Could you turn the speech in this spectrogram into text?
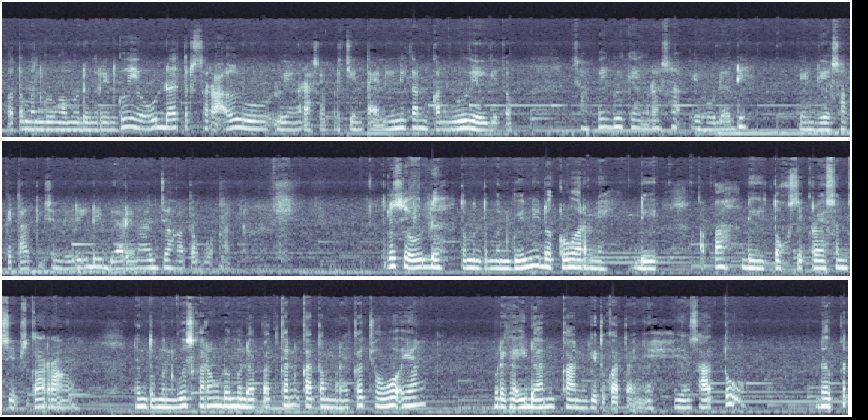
kalau temen gue nggak mau dengerin gue ya udah terserah lu. Lu yang ngerasa percintaan ini kan bukan gue gitu. Sampai gue kayak ngerasa ya udah deh yang dia sakit hati sendiri deh biarin aja kata gue kan. Terus ya udah teman-teman gue ini udah keluar nih di apa di toxic relationship sekarang. Dan temen gue sekarang udah mendapatkan kata mereka cowok yang mereka idamkan gitu katanya. Yang satu dapat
